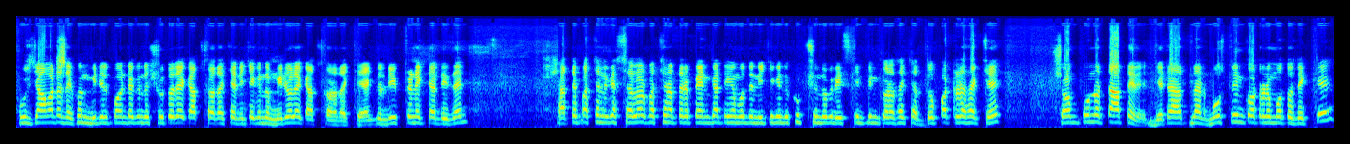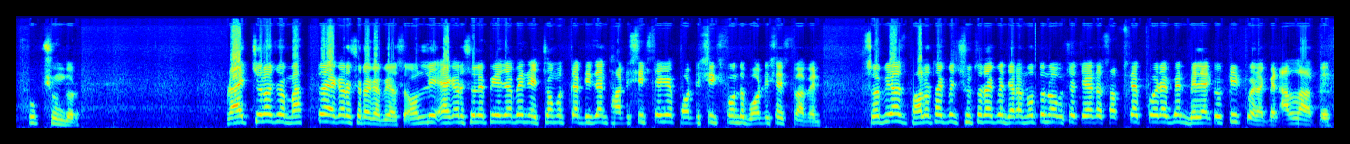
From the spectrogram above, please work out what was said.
ফুল জামাটা দেখুন মিডল পয়েন্টটা কিন্তু সুতো দিয়ে কাজ করা থাকছে, নিচে কিন্তু মিডলে কাজ করা থাকছে। একদম ডিফারেন্ট একটা ডিজাইন সাথে পাচ্ছেন একটা সেলার পাচ্ছেন আপনার প্যান কাটিং এর মধ্যে, নিচে কিন্তু খুব সুন্দর করে স্ক্রিন প্রিন্ট করা থাকছে, আর দোপাট্টাটা থাকছে সম্পূর্ণ তাঁতের, যেটা আপনার মসলিন কটনের মতো দেখতে খুব সুন্দর। প্রাইস চলে আসবে মাত্র এগারোশো টাকা বিয়াস অনলি এগারোশো পেয়ে যাবেন, এই চমৎকার ডিজাইন থার্টি সিক্স থেকে ফর্টি সিক্স পর্যন্ত বডি সাইজ পাবেন। সো আজ ভালো থাকবেন, সুস্থ থাকবেন। যারা নতুন, অবশ্যই চ্যানেলটা সাবস্ক্রাইব করে রাখবেন, বেল আইকন ক্লিক করে রাখবেন। আল্লাহ হাফেজ।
